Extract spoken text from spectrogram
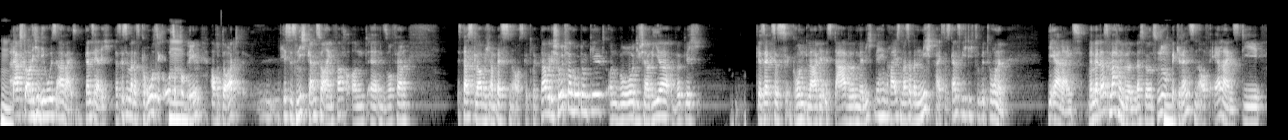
hm. darfst du auch nicht in die USA reisen. Ganz ehrlich. Das ist immer das große, große hm. Problem. Auch dort ist es nicht ganz so einfach und äh, insofern ist das, glaube ich, am besten ausgedrückt. Da, wo die Schuldvermutung gilt und wo die Scharia wirklich Gesetzesgrundlage ist, da würden wir nicht mehr hinreisen. Was aber nicht heißt, das ist ganz wichtig zu betonen, die Airlines. Wenn wir das machen würden, dass wir uns nur noch hm. begrenzen auf Airlines, die,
